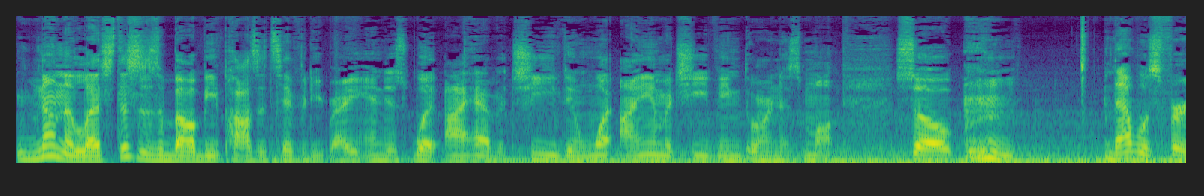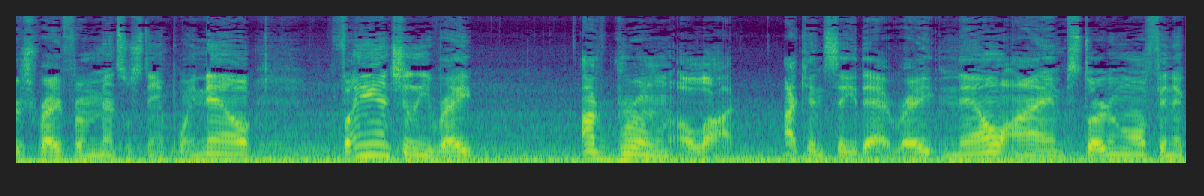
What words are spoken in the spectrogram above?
nonetheless, this is about being positivity, right? And just what I have achieved and what I am achieving during this month. So that was first, right, from a mental standpoint. Now, financially, right? I've grown a lot. I can say that right now. I'm starting off in a.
